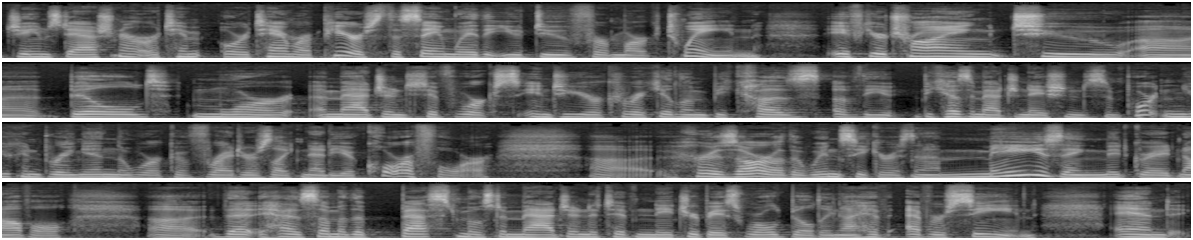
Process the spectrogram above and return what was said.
James Dashner or, Tim, or Tamora Pierce the same way that you do for Mark Twain. If you're trying to uh, build more imaginative works into your curriculum because of the because imagination is important, you can bring in the work of writers like Nnedi Okorafor. Uh, Zahrah, The Windseeker, is an amazing mid-grade novel uh, that has some of the best, most imaginative nature-based world building I have ever seen, and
